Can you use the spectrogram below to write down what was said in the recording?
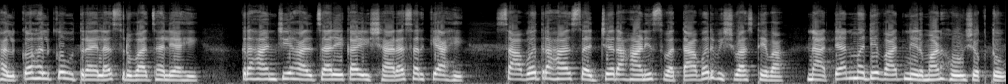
हलकं हलकं उतरायला सुरुवात झाली आहे. ग्रहांची हालचाल एका इशारासारखी आहे. सावध राहा सज्ज राहा आणि स्वतःवर विश्वास ठेवा. नात्यांमध्ये वाद निर्माण होऊ शकतो.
